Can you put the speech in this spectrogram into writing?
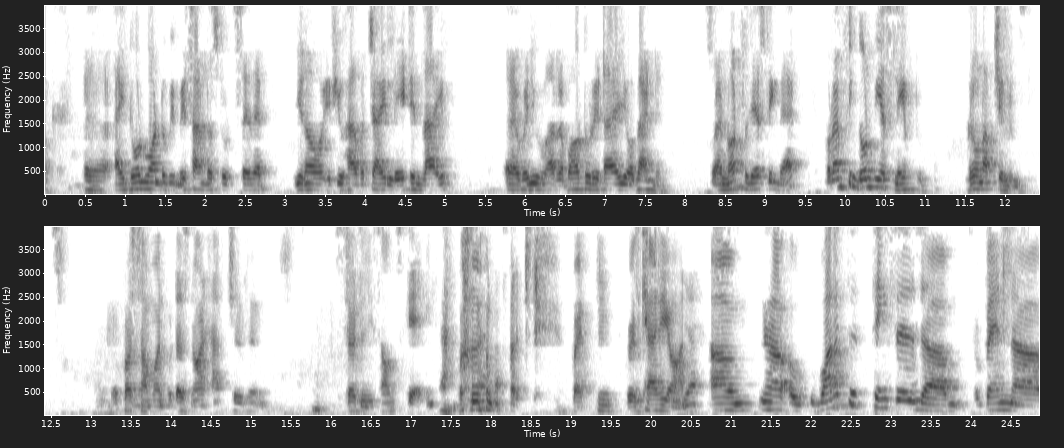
Okay. Uh, I don't want to be misunderstood. Say that you know, if you have a child late in life, uh, when you are about to retire, you abandon. So, I'm not suggesting that, but I'm saying don't be a slave to grown-up children's needs. Okay. For someone who does not have children, certainly sounds scary, but but we'll carry on. Yeah. Um, now, one of the things is um, when uh,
